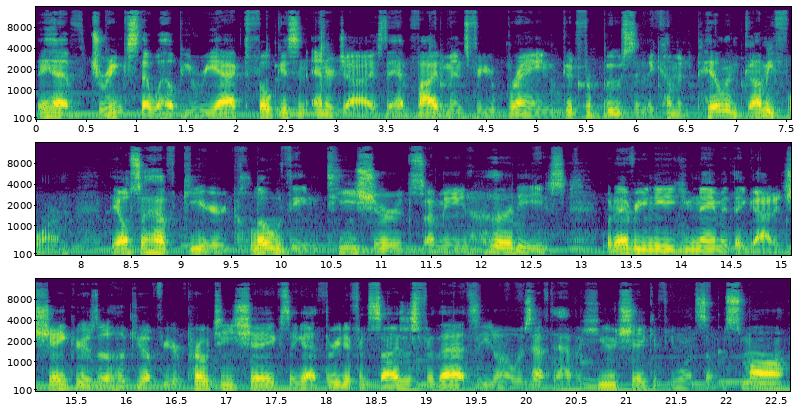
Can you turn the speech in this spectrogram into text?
they have drinks that will help you react, focus, and energize. They have vitamins for your brain, good for boosting. They come in pill and gummy form. They also have gear, clothing, t shirts, I mean, hoodies, whatever you need, you name it, they got it. Shakers, they'll hook you up for your protein shakes. They got three different sizes for that, so you don't always have to have a huge shake if you want something small.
